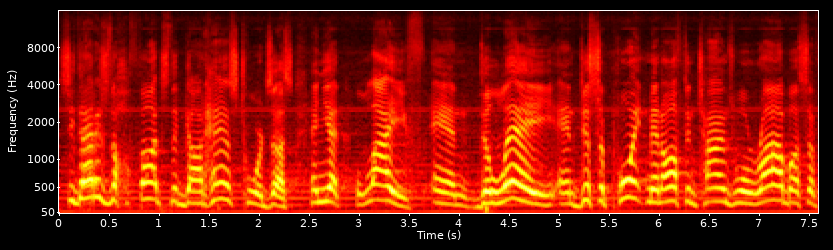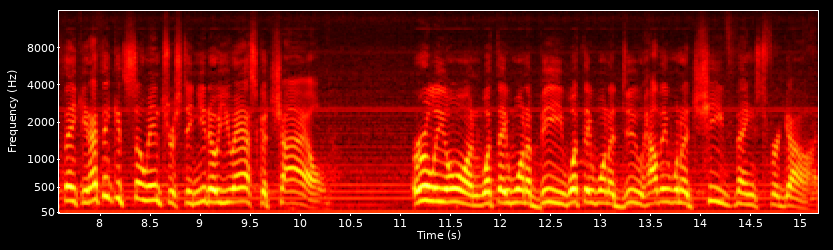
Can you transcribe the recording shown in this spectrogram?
See, that is the thoughts that God has towards us. And yet, life and delay and disappointment oftentimes will rob us of thinking. I think it's so interesting. You know, you ask a child early on what they want to be, what they want to do, how they want to achieve things for God.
